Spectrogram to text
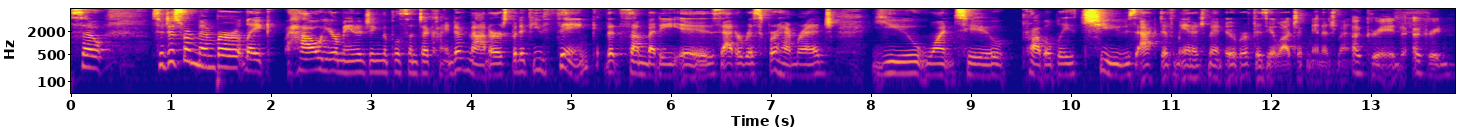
So so just remember like how you're managing the placenta kind of matters, but if you think that somebody is at a risk for hemorrhage, you want to probably choose active management over physiologic management. Agreed. Agreed.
